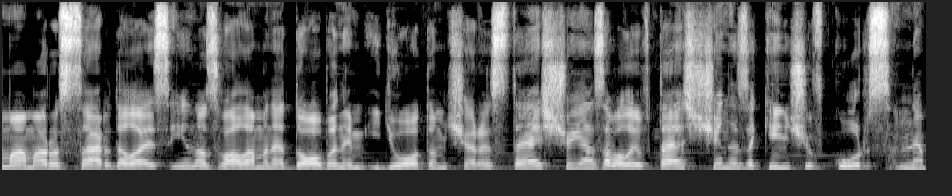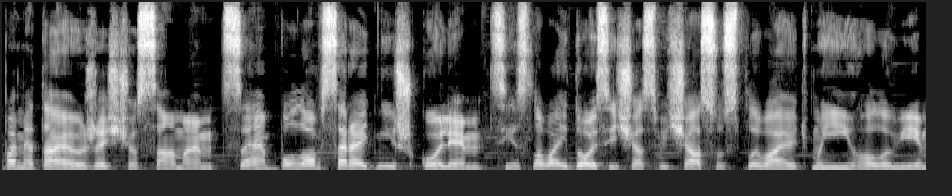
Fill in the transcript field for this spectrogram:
мама розсердилась і назвала мене добаним ідіотом через те, що я завалив тест чи не закінчив курс. Не пам'ятаю вже що саме. Це було в середній школі. Ці слова й досі час від часу спливають в моїй голові.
